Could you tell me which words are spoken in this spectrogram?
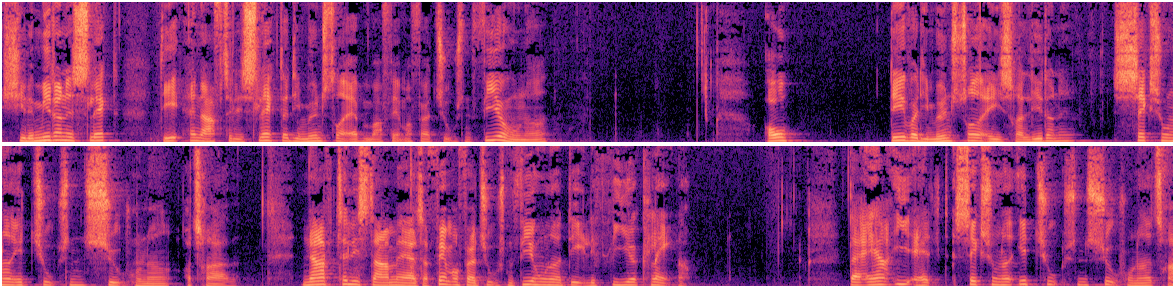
Shilemiternes slægt. Det er Naftalis slægt, og de mønstre af dem var 45.400. Og det var de mønstrede af israelitterne, 601.730. Naphtali stamme er altså 45.400 delt i fire klaner. Der er i alt 601.730,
